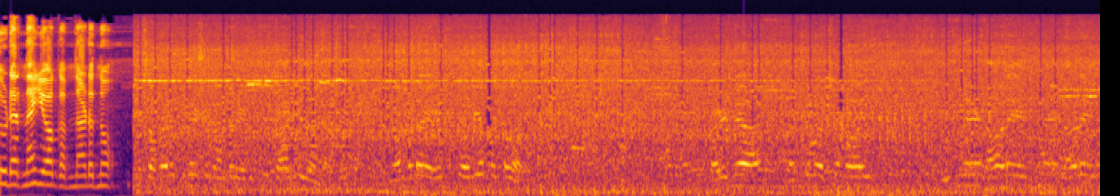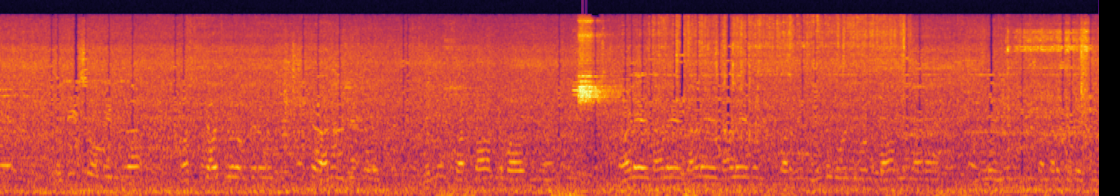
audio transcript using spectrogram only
തുടർന്ന് യോഗം നടന്നു. ഈ സമരത്തിലേക്ക് നമ്മൾ എടുത്തു കാട്ടിയതല്ല നമ്മുടെ എടുത്തറിയപ്പെട്ടതാണ് കഴിഞ്ഞ രണ്ട് വർഷമായി ഇന്ന് നാളെ ഇന്ന് നാളെ പ്രതീക്ഷ വന്നിരുന്ന വർധനവും മറ്റ് ആനുകൂല്യങ്ങളും ഒന്നും സർക്കാരിന്റെ ഭാഗത്തു നിന്ന് നാളെ നാളെ നാളെ നാളെ എന്ന് പറഞ്ഞ് നീണ്ടുപോയതുകൊണ്ട് ഭാഗത്തുനിന്നാണ് നമ്മൾ ഈ സമരത്തിലേക്ക്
